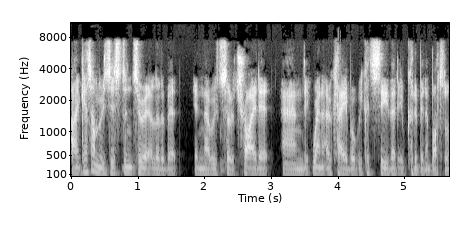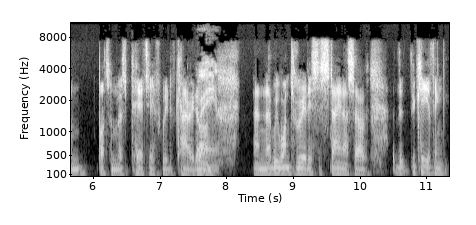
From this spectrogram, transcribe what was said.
I guess I'm resistant to it a little bit in that we've sort of tried it and it went okay, but we could see that it could have been a bottom, bottomless pit if we'd have carried right. on. And we want to really sustain ourselves. The, the key, I think,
